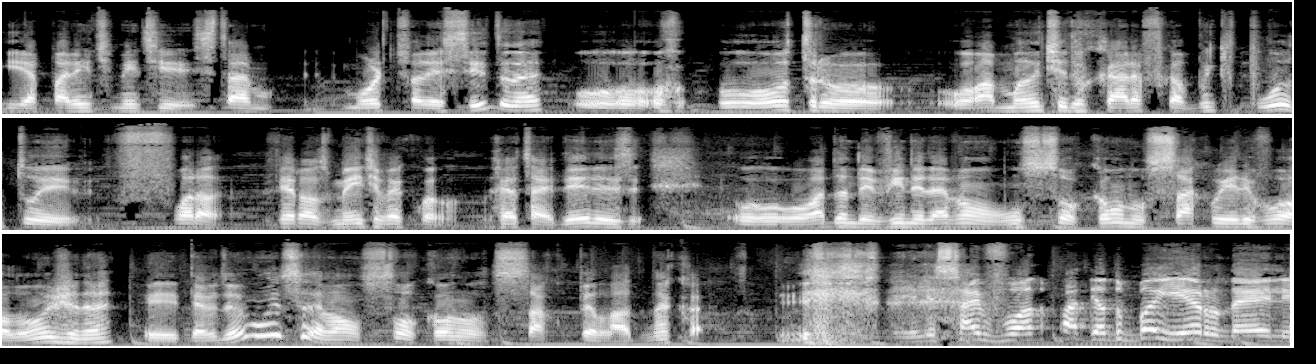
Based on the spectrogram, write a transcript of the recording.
e aparentemente estar morto falecido, né? O, o outro o amante do cara fica muito puto e fora ferozmente vai correr atrás deles. O Adam Devine leva um, um socão no saco e ele voa longe, né? E deve doer muito você levar um socão no saco pelado, né, cara? Ele sai voando pra dentro do banheiro, né? Ele,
